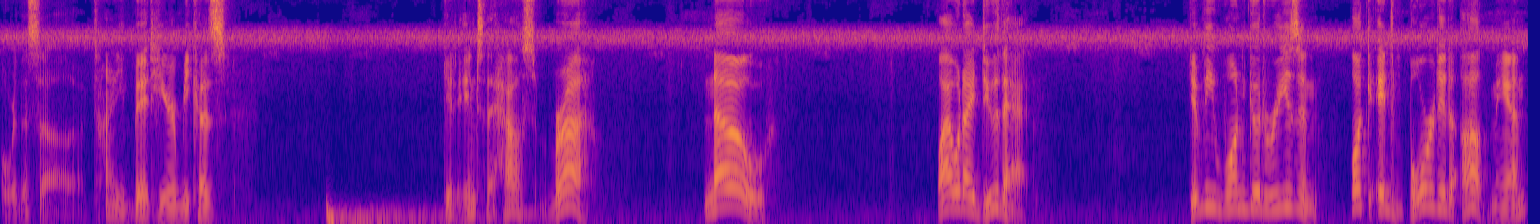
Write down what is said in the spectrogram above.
Lower this a uh, tiny bit here because... Get into the house. Bruh! No! Why would I do that? Give me one good reason. Look, it's boarded up, man.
